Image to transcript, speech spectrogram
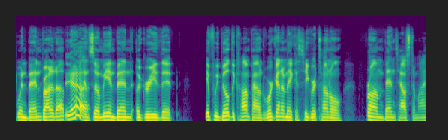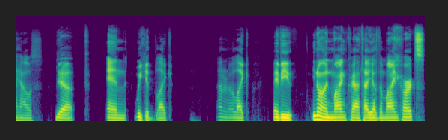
when Ben brought it up, Yeah. and so me and Ben agreed that if we build the compound, we're gonna make a secret tunnel from Ben's house to my house, Yeah. and we could like, I don't know, like maybe you know in Minecraft how you have the mine carts.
